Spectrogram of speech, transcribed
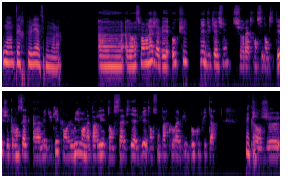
ou interpellé à ce moment-là? Alors à ce moment-là, j'avais aucune éducation sur la transidentité. J'ai commencé à, m'éduquer quand Louis m'en a parlé dans sa vie à lui et dans son parcours à lui beaucoup plus tard. Genre, je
